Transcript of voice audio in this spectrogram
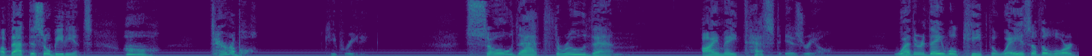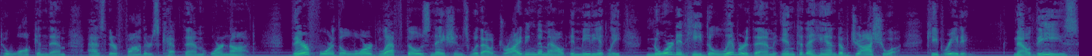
of that disobedience. Oh, terrible. Keep reading. So that through them I may test Israel, whether they will keep the ways of the Lord to walk in them as their fathers kept them or not. Therefore the Lord left those nations without driving them out immediately, nor did he deliver them into the hand of Joshua. Keep reading. Now these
